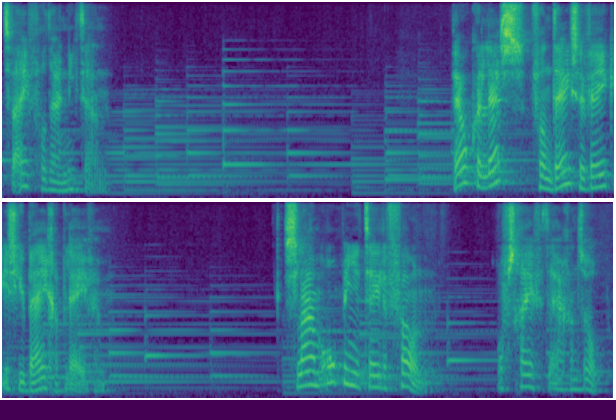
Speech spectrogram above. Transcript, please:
Twijfel daar niet aan. Welke les van deze week is je bijgebleven? Sla hem op in je telefoon of schrijf het ergens op.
